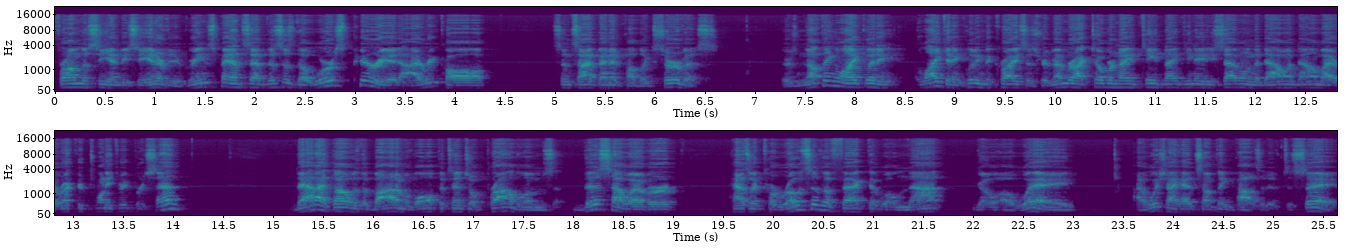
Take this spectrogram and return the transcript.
from the CNBC interview. Greenspan said, this is the worst period I recall since I've been in public service. There's nothing like it, like it, including the crisis. Remember October 19, 1987, when the Dow went down by a record 23%? That I thought was the bottom of all potential problems. This, however, has a corrosive effect that will not go away. I wish I had something positive to say.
